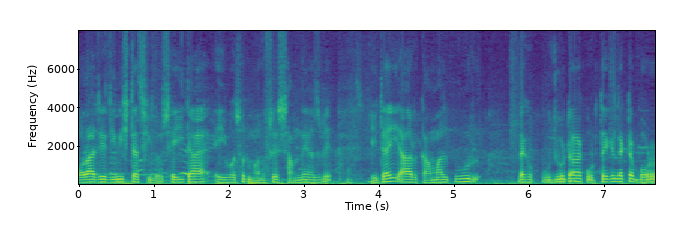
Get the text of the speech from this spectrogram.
করা যে জিনিসটা ছিল সেইটা এই বছর মানুষের সামনে আসবে। এটাই আর কামালপুর দেখো পুজোটা করতে গেলে একটা বড়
